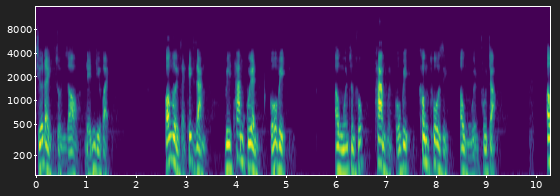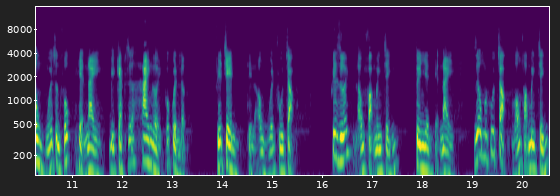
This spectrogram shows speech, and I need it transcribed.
chứa đầy rủi ro đến như vậy. Có người giải thích rằng vì tham quyền cố vị. Ông Nguyễn Xuân Phúc tham quyền cố vị không thua gì ông Nguyễn Phú Trọng. Ông Nguyễn Xuân Phúc hiện nay bị kẹp giữa hai người có quyền lực. Phía trên thì là ông Nguyễn Phú Trọng, phía dưới là ông Phạm Minh Chính. Tuy nhiên hiện nay giữa ông Nguyễn Phú Trọng và ông Phạm Minh Chính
